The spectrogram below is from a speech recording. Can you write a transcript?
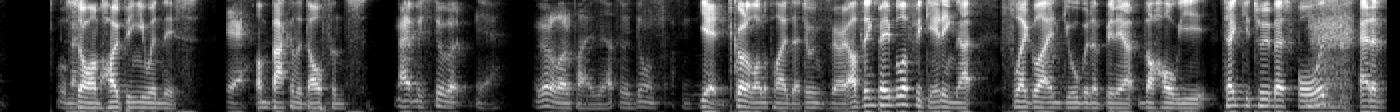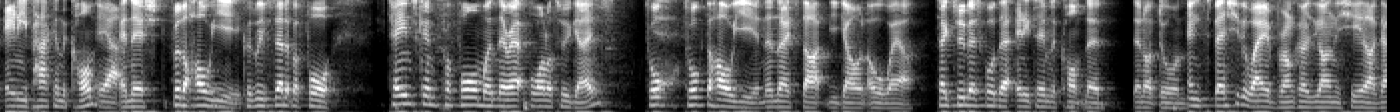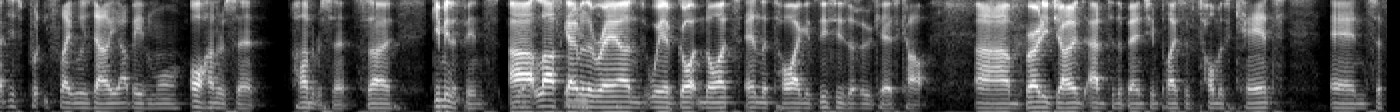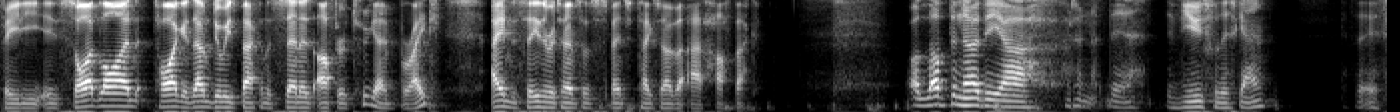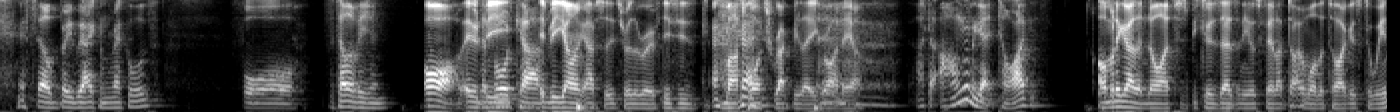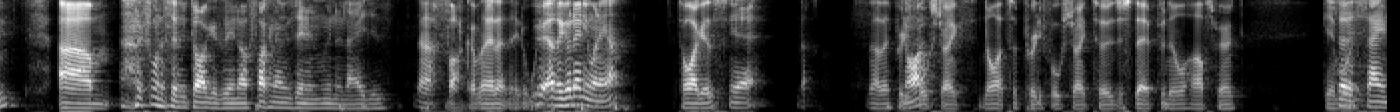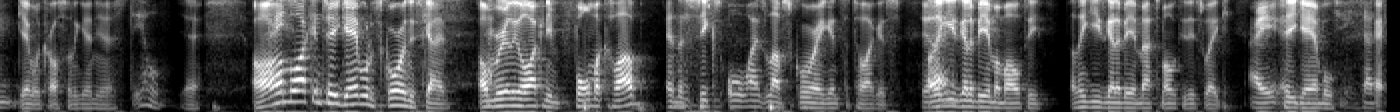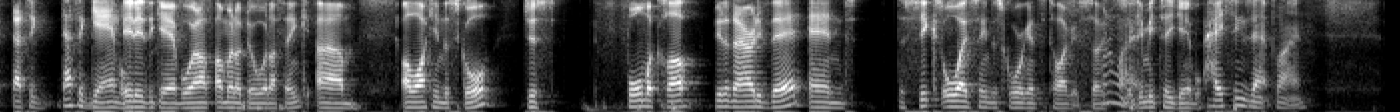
We'll so I'm hoping you win this. yeah, I'm back on the Dolphins. mate. We still got yeah. We got a lot of players out, so we're doing fucking good. Yeah, got a lot of players out doing very. I think people are forgetting that Flegler and Gilbert have been out the whole year. Take your two best forwards out of any pack in the comp, Yeah. and they're sh- for the whole year because we've said it before. Teams can perform when they're out for one or two games. Talk Yeah. talk the whole year, and then they start you going, oh wow. Take two best forwards out any team in the comp. They're they're not doing. And especially the way Broncos going this year, like that, just putting Flegler's value up even more. Oh, 100%. 100%. So give me the Finns. Uh, last game of the round, we have got Knights and the Tigers. This is a Who Cares Cup. Um, Brodie Jones added to the bench in place of Thomas Cant, and Safidi is sideline. Tigers, Adam Doueihi's back in the centres after a two game break. Aidan Sezer returns from suspension, takes over at halfback. I'd love to know the uh, I don't know the the views for this game. If, if, if they'll be breaking records For for television. Oh, it would The be broadcast. it'd be going absolutely through the roof. This is must watch rugby league right now. I th- I'm gonna get Tigers. I'm going to go the Knights just because, as an Eels fan, I don't want the Tigers to win. Um, I just want to see the Tigers win. I fucking haven't seen them win in ages. nah, fuck them. They don't need to win. Have they got anyone out? Tigers, Yeah. no, they're pretty full strength. Knights are pretty full strength too. Just their vanilla half pairing. So the same. Gambling Crossland again, yeah, Still. yeah. I'm liking T Gamble to score in this game. I'm really liking him. Former club, and the six always love scoring against the Tigers. Do I think they? he's going to be in my multi. I think he's going to be in Matt's multi this week. A, T Gamble. Jeez, that's that's a that's a gamble. It is a gamble. I- I'm going to do it. I think. Um, I like him to score. Just former club, bit of narrative there, and the six always seem to score against the Tigers. So, so give me T Gamble. Hastings ain't playing.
